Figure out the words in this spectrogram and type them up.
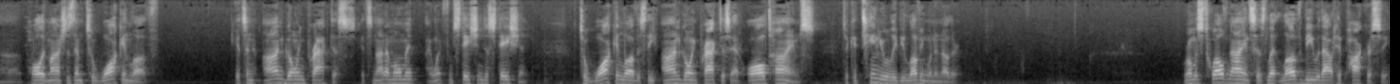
uh, Paul admonishes them to walk in love. It's an ongoing practice. It's not a moment, I went from station to station. To walk in love is the ongoing practice at all times, to continually be loving one another. Romans 12:9 says let love be without hypocrisy.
